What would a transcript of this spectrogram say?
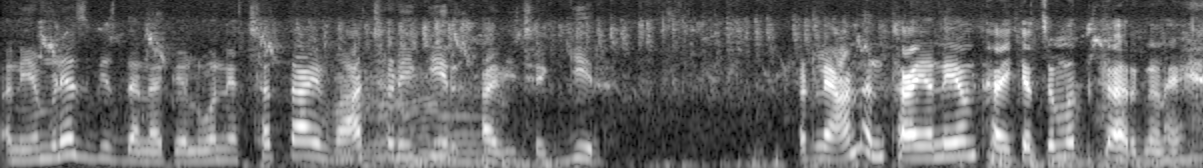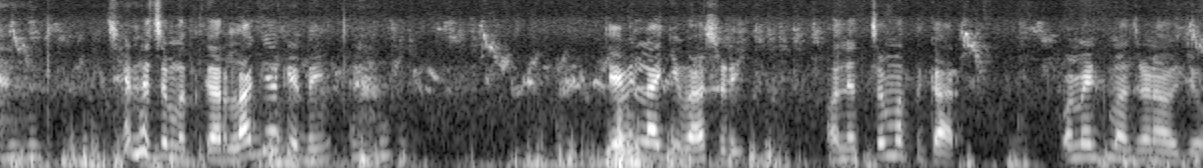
અને એમણે જ બીજદાન આપેલું અને છતાંય વાછડી ગીર આવી છે, ગીર. એટલે આનંદ થાય અને એમ થાય કે ચમત્કાર ગણાય. છે ને ચમત્કાર લાગ્યા કે નહીં? કેવી લાગી વાછડી? અને ચમત્કાર? કોમેન્ટમાં જણાવજો.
